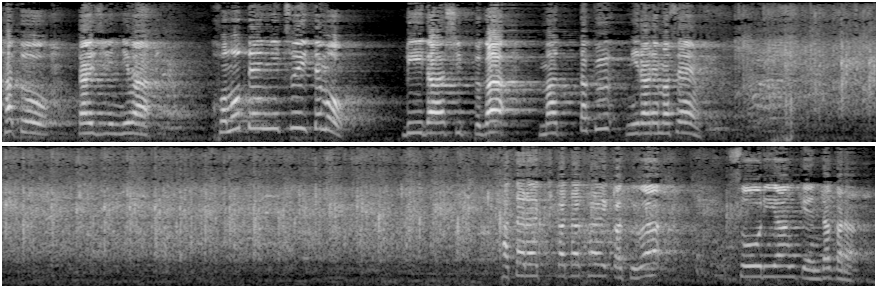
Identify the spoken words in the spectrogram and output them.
加藤大臣には、この点についてもリーダーシップが全く見られません。働き方改革は総理案件だから、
